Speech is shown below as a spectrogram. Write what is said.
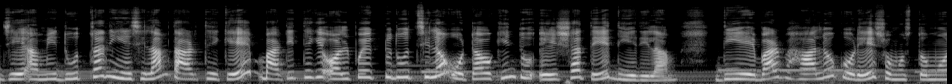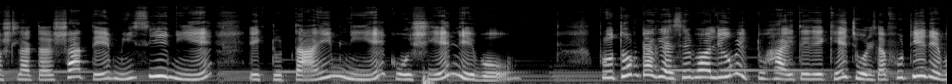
যে আমি দুধটা নিয়েছিলাম তার থেকে, বাটির থেকে অল্প একটু দুধ ছিল, ওটাও কিন্তু এর সাথে দিয়ে দিলাম। দিয়ে এবার ভালো করে সমস্ত মশলাটার সাথে মিশিয়ে নিয়ে একটু টাইম নিয়ে কষিয়ে নেব। প্রথমটা গ্যাসের ভলিউম একটু হাইতে রেখে ঝোলটা ফুটিয়ে নেব,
